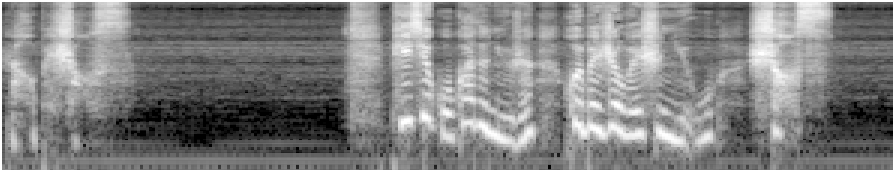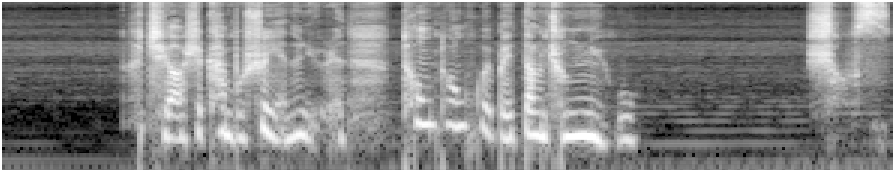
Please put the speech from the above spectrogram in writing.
然后被烧死；脾气古怪的女人会被认为是女巫，烧死。只要是看不顺眼的女人，通通会被当成女巫，烧死。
